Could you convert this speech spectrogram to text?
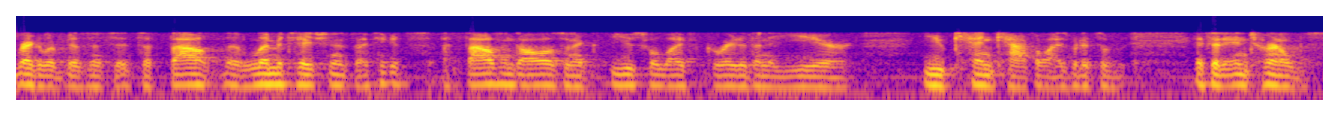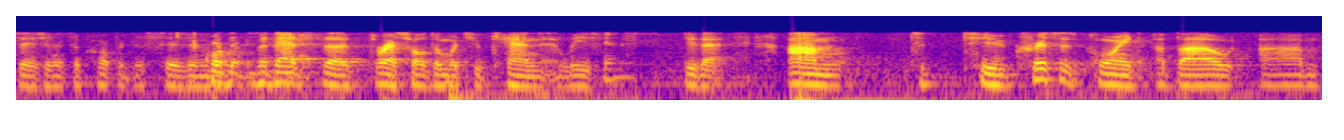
regular business, it's a thou, the limitation is, I think it's a thousand dollars and a useful life greater than a year, you can capitalize, but it's a, it's an internal decision, it's a corporate decision. Corporate But that's the threshold in which you can at least Yeah. do that. Um, to, to Chris's point about, um,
